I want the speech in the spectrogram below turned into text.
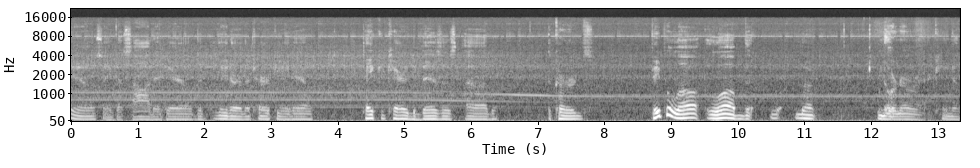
you know, say Gasada here, the leader of the Turkey here, taking care of the business of the Kurds. People love love the, the Northern Iraq, you know.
